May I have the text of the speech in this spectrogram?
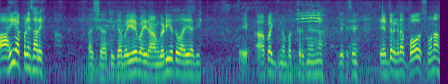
ਆਹੀ ਆਪਣੇ ਸਾਰੇ? ਅੱਛਾ ਠੀਕ ਆ ਬਾਈ ਇਹ ਬਾਈ ਰਾਮਗੜੀਏ ਤੋਂ ਆਏ ਹੈਗੇ। ਤੇ ਆ ਭਾਈਆਂ ਬੱਕਰੀਆਂ ਨਾ ਜੇ ਕਿਸੇ ਤੇ ਇੱਧਰ ਖੜਾ ਬਹੁਤ ਸੋਹਣਾ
